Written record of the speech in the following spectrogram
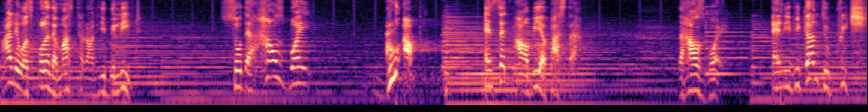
while he was following the master around, he believed. So the houseboy grew up and said, I'll be a pastor. The houseboy. And he began to preach.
